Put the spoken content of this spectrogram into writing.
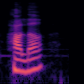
好了，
